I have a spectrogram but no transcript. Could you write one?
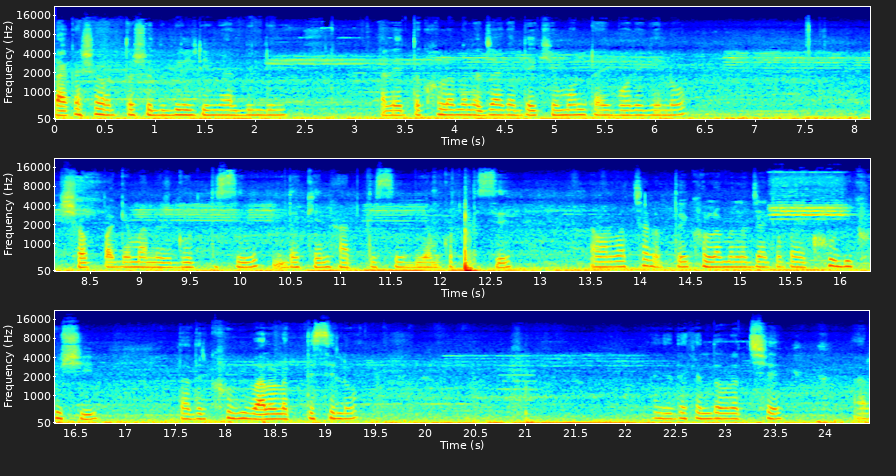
ঢাকা শহর তো শুধু বিল্ডিং আর বিল্ডিং আর এত খোলামেলা জায়গা দেখে মনটাই ভরে গেল। সব পাগে মানুষ ঘুরতেছে, দেখেন, হাঁটতেছে, ব্যায়াম করতেছে। আমার বাচ্চারা তো এই খোলামেলা জায়গা পায় খুবই খুশি। তাদের খুবই ভালো লাগতেছিল। এই যে দেখেন দৌড়াচ্ছে। আর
